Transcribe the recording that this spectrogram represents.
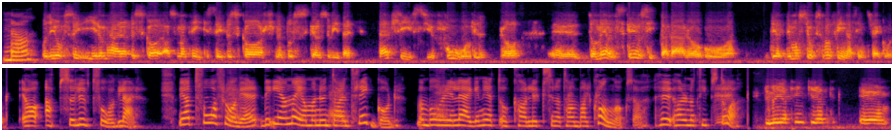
Ja. Och det är också i de här alltså man tänker sig buskage med buskar och så vidare. Där trivs ju fåglar och eh, de älskar ju att sitta där och, och det, det, måste ju också få finnas i en trädgård. Ja, absolut fåglar. Men jag har två frågor. Det ena är om man nu inte har en trädgård. Man bor i en lägenhet och har lyxen att ha en balkong också. Hur, har du något tips då? Ja, men jag tänker att eh,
